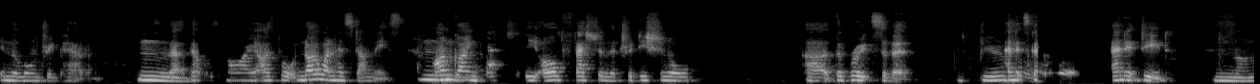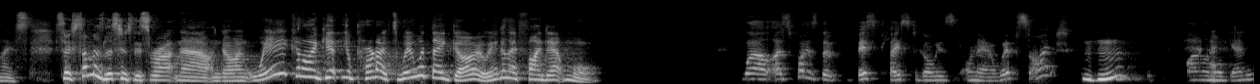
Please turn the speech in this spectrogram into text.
in the laundry powder. Mm. So that, that was my, I thought, no one has done this. Mm. I'm going back to the old fashioned, the traditional uh, the roots of it. Beautiful. And it's going to work. And it did. Nice. So someone's listening to this right now and going, where can I get your products? Where would they go? Where can they find out more? Well, I suppose the best place to go is on our website. Mm-hmm. Organic.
